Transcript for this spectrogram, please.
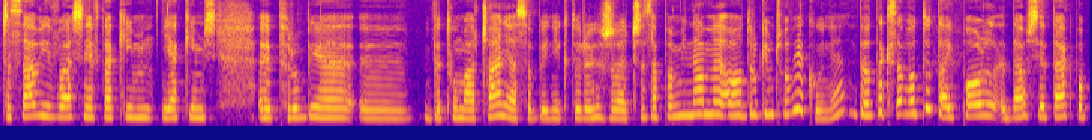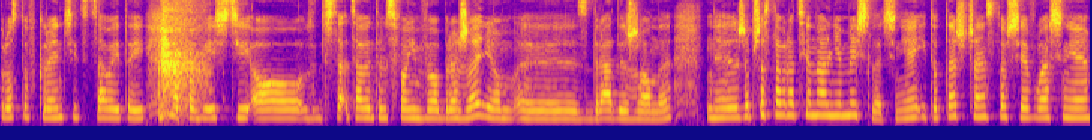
czasami właśnie w takim jakimś y, próbie y, wytłumaczania sobie niektórych rzeczy zapominamy o drugim człowieku, nie? To tak samo tutaj Paul dał się tak po prostu wkręcić z całej tej opowieści o całym tym swoim wyobrażeniom y, zdrady żony, że przestał racjonalnie myśleć, nie? I to też często się właśnie,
